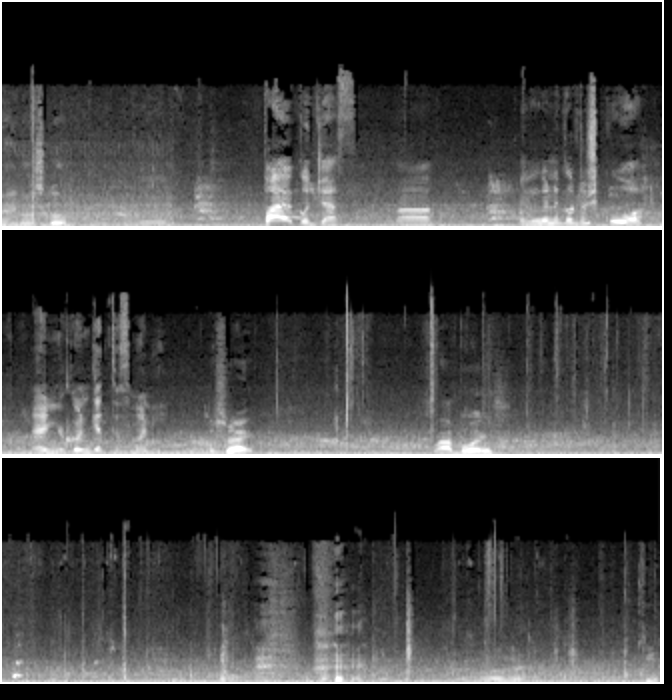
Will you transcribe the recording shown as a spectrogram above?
Ready to go to school? Bye, Uncle Jeff. Uh, I'm gonna go to school, and you're gonna get this money. That's right. Fly boys. oh man. Come on.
